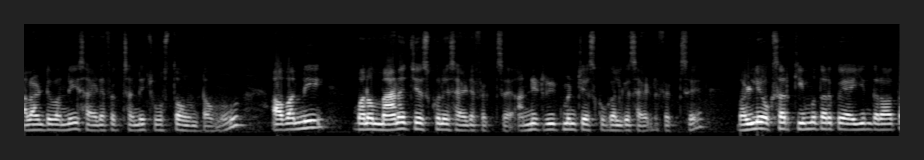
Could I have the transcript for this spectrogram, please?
అలాంటివన్నీ సైడ్ ఎఫెక్ట్స్ అన్నీ చూస్తూ ఉంటాము. అవన్నీ మనం మేనేజ్ చేసుకునే సైడ్ ఎఫెక్ట్సే అన్ని ట్రీట్మెంట్ చేసుకోగలిగే సైడ్ ఎఫెక్ట్సే. మళ్ళీ ఒకసారి కీమోథెరపీ అయిన తర్వాత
